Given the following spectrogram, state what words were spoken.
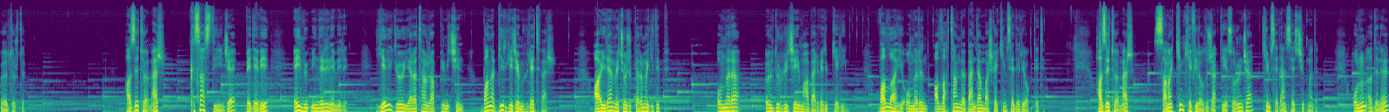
öldürdü. Hazreti Ömer, kısas deyince Bedevi, ey müminlerin emiri, yeri göğü yaratan Rabbim için bana bir gece mühlet ver. Ailem ve çocuklarıma gidip onlara öldürüleceğimi haber verip geleyim. Vallahi onların Allah'tan ve benden başka kimseleri yok dedi. Hazreti Ömer, sana kim kefil olacak diye sorunca kimseden ses çıkmadı. Onun adını,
